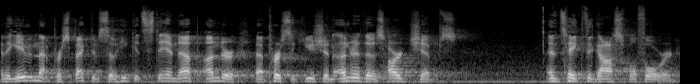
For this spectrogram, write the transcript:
And it gave him that perspective so he could stand up under that persecution, under those hardships, and take the gospel forward.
